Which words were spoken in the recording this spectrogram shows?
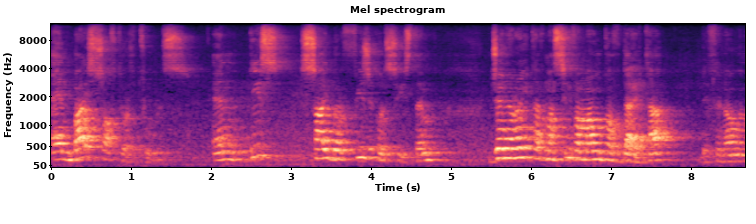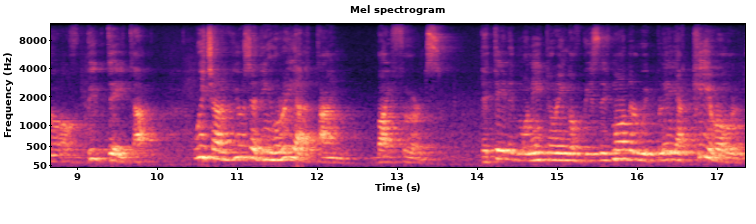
and by software tools. And this cyber physical system generates a massive amount of data, the phenomenon of big data, which are used in real time by firms. Detailed monitoring of business model will play a key role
